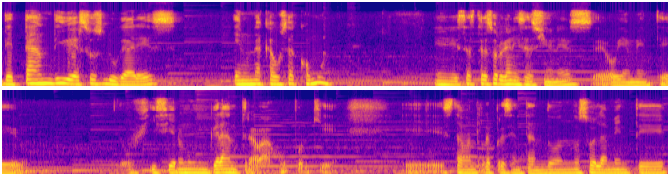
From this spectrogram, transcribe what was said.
de tan diversos lugares en una causa común. Eh, estas tres organizaciones eh, obviamente hicieron un gran trabajo porque eh, estaban representando no solamente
